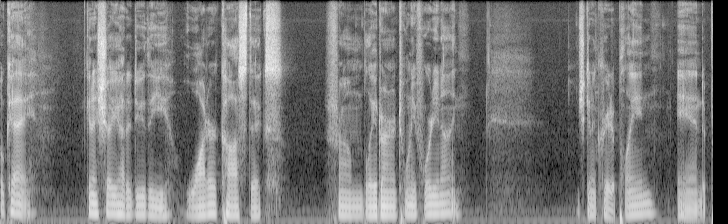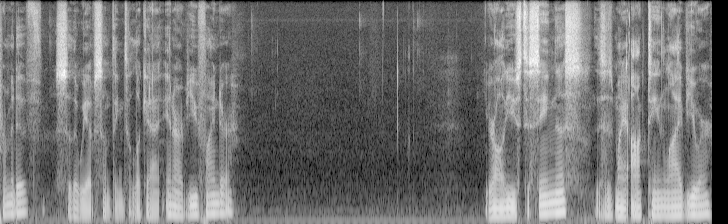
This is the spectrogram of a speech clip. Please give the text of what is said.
Okay, I'm going to show you how to do the water caustics from Blade Runner 2049. I'm just going to create a plane and a primitive so that we have something to look at in our viewfinder. You're all used to seeing this. This is my Octane Live viewer.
